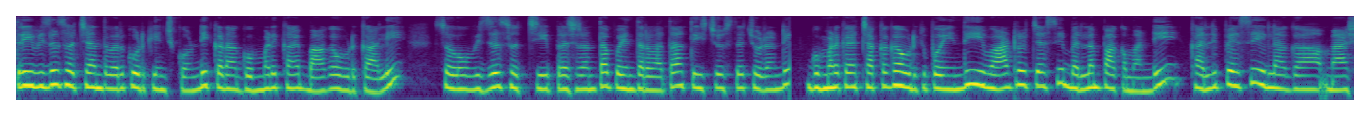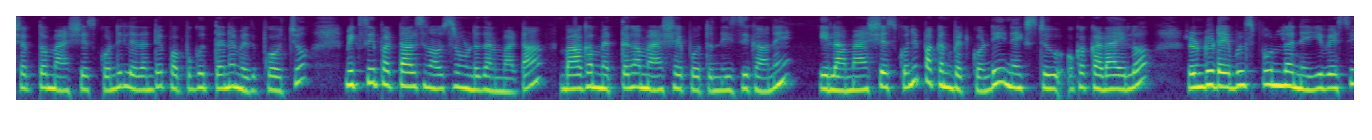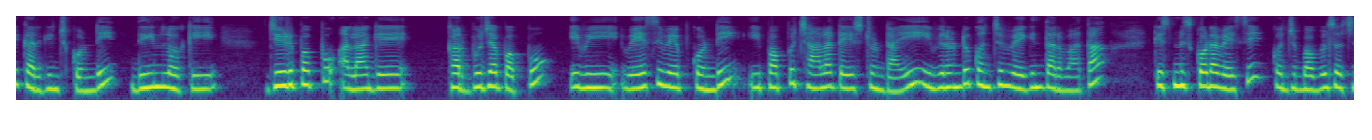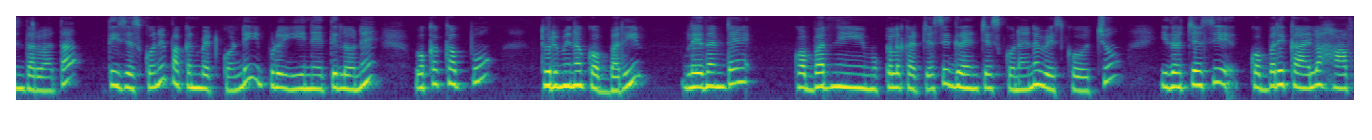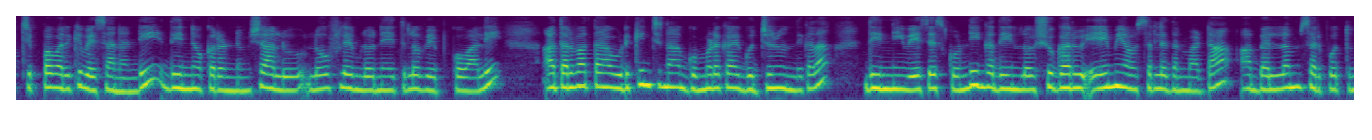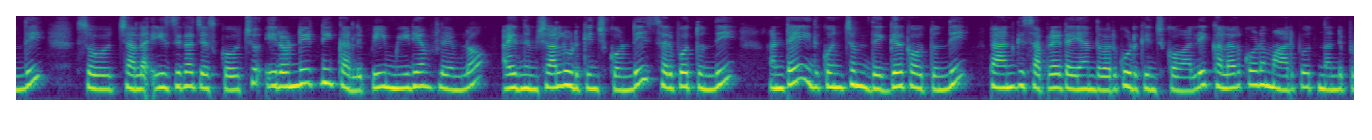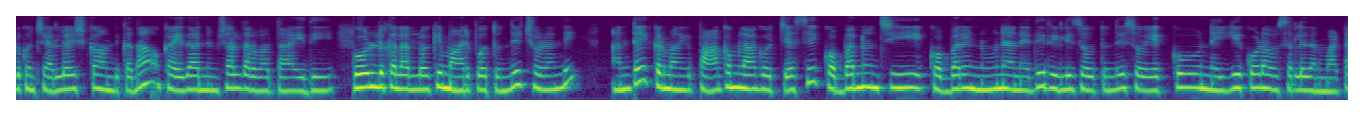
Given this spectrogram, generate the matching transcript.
త్రీ విజిల్స్ వచ్చేంత వరకు ఉడికించుకోండి. ఇక్కడ గుమ్మడికాయ బాగా ఉడకాలి. సో విజిల్స్ వచ్చి ప్రెషర్ అంతా పోయిన తర్వాత తీసి చూస్తే చూడండి. గుమ్మడికాయ చక్కగా ఉడికిపోయింది. ఈ వాటర్ వచ్చేసి బెల్లం పాకం అండి కలిపేసి ఇలాగా మ్యాషర్తో మ్యాష్ చేసుకోండి. లేదంటే పప్పు గుత్తైనా మెదుపుకోవచ్చు. మిక్సీ పట్టాల్సిన అవసరం ఉండదన్నమాట. బాగా మెత్తగా మ్యాష్ అయిపోతుంది ఈజీగానే. ఇలా మ్యాష్ చేసుకొని పక్కన పెట్టుకోండి. నెక్స్ట్ ఒక కడాయిలో రెండు టేబుల్ స్పూన్ల నెయ్యి వేసి కరిగించుకోండి. దీనిలోకి జీడిపప్పు అలాగే కర్బూజా పప్పు ఇవి వేసి వేపుకోండి. ఈ పప్పు చాలా టేస్ట్ ఉంటాయి. ఇవి రెండు కొంచెం వేగిన తర్వాత కిస్మిస్ కూడా వేసి కొంచెం బబుల్స్ వచ్చిన తర్వాత తీసేసుకొని పక్కన పెట్టుకోండి. ఇప్పుడు ఈ నేతిలోనే ఒక కప్పు తురిమిన కొబ్బరి లేదంటే కొబ్బరిని ముక్కలు కట్ చేసి గ్రైండ్ చేసుకొని అయినా వేసుకోవచ్చు. ఇది వచ్చేసి కొబ్బరికాయలో హాఫ్ చిప్ప వరకు వేసానండి. దీన్ని ఒక రెండు నిమిషాలు లో ఫ్లేమ్లో నేతిలో వేపుకోవాలి. ఆ తర్వాత ఉడికించిన గుమ్మడికాయ గుజ్జును ఉంది కదా దీన్ని వేసేసుకోండి. ఇంకా దీనిలో షుగర్ ఏమీ అవసరం లేదనమాట. ఆ బెల్లం సరిపోతుంది. సో చాలా ఈజీగా చేసుకోవచ్చు. ఈ రెండింటిని కలిపి మీడియం ఫ్లేమ్లో ఐదు నిమిషాలు ఉడికించుకోండి. సరిపోతుంది. అంటే ఇది కొంచెం దగ్గరకు అవుతుంది. ప్యాన్కి సపరేట్ అయ్యేంత వరకు ఉడికించుకోవాలి. కలర్ కూడా మారిపోతుందండి. ఇప్పుడు కొంచెం ఎల్లోయిష్గా ఉంది కదా. ఒక ఐదారు నిమిషాల తర్వాత ఇది గోల్డ్ కలర్లోకి మారిపోతుంది. చూడండి. అంటే ఇక్కడ మనకి పాకం లాగా వచ్చేసి కొబ్బరి నుంచి కొబ్బరి నూనె అనేది రిలీజ్ అవుతుంది. సో ఎక్కువ నెయ్యి కూడా అవసరం లేదనమాట.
